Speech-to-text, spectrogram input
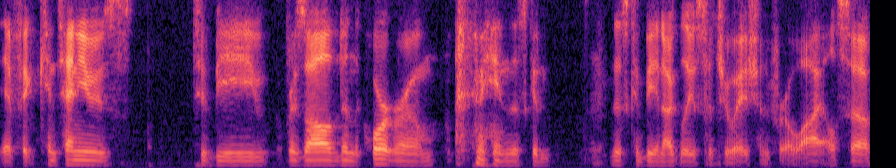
if it continues to be resolved in the courtroom, I mean, this could this could be an ugly situation for a while. So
